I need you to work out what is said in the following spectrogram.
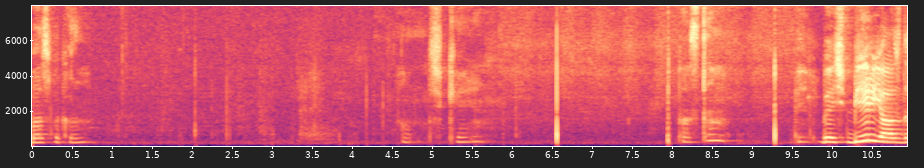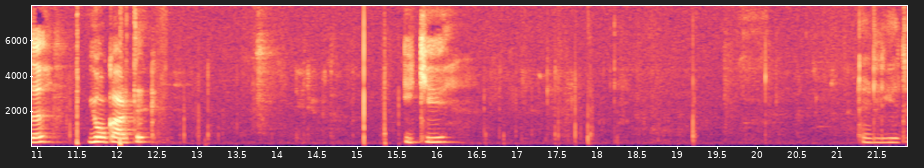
Bas bakalım. Çıkayım. Bastım. 55. 1 yazdı. Yok artık. 2 57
